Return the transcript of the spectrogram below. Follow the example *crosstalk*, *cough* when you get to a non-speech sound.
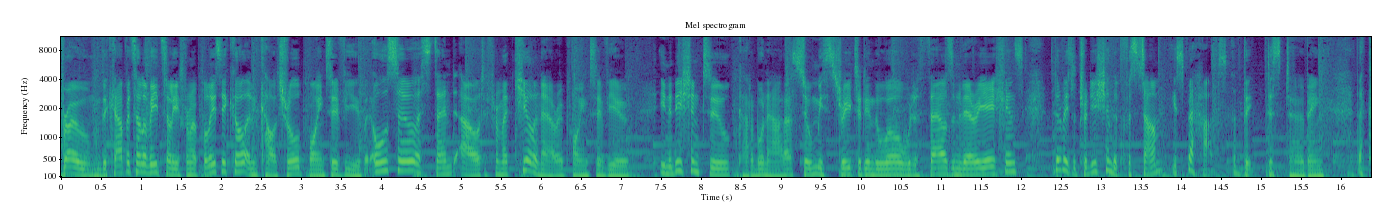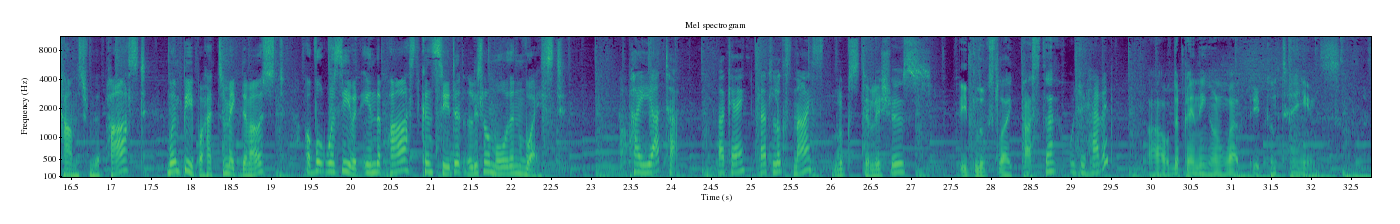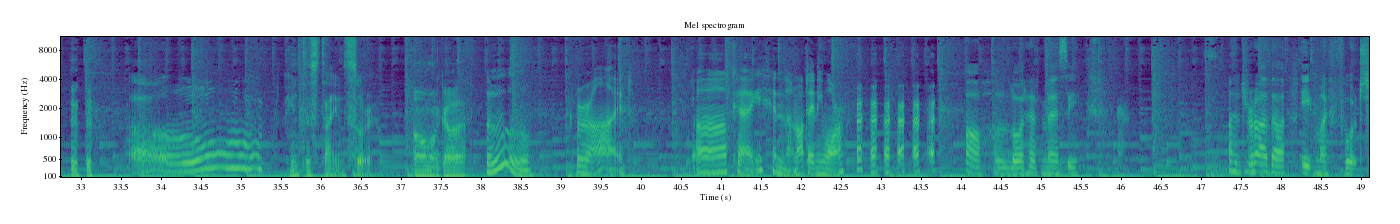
Rome, the capital of Italy from a political and cultural point of view, but also a standout from a culinary point of view. In addition to carbonara, so mistreated in the world with a thousand variations, there is a tradition that for some is perhaps a bit disturbing. That comes from the past, when people had to make the most of what was even in the past considered little more than waste. Pagliata. Okay, that looks nice. Looks delicious. It looks like pasta. Would you have it? Oh, depending on what it contains. *laughs* Oh. Intestines or Oh my god. Ooh. Right. Okay. No, not anymore. *laughs* Oh, Lord have mercy. I'd rather eat my foot.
